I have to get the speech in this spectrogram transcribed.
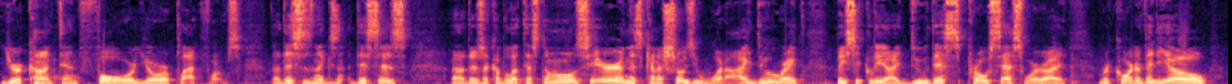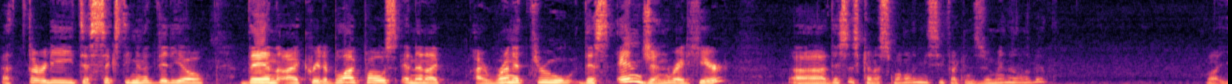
your content for your platforms. Now this is an this is uh, there's a couple of testimonials here and this kind of shows you what I do right basically I do this process where I record a video a 30 to 60 minute video then I create a blog post and then I I run it through this engine right here. Uh, this is kind of small. Let me see if I can zoom in a little bit. Well you,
